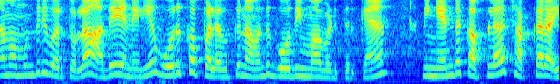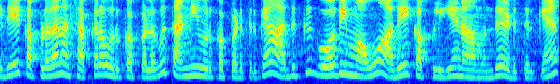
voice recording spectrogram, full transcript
நம்ம முந்திரி வறுத்தோம்ல அதே எண்ணெயிலேயே ஒரு கப் அளவுக்கு நான் வந்து கோதுமை மாவு எடுத்திருக்கேன். நீங்கள் எந்த கப்பில் சக்கரை இதே கப்பில் தான் நான் சக்கரை ஒரு கப் அளவு தண்ணி ஒரு கப் எடுத்திருக்கேன். அதுக்கு கோதுமை மாவும் அதே கப்லேயே நான் வந்து எடுத்திருக்கேன்.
